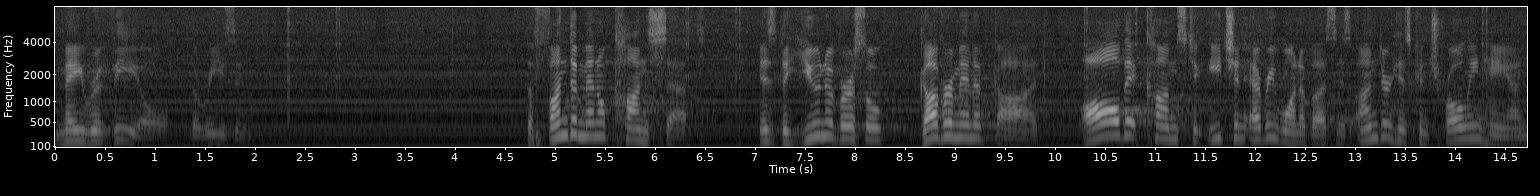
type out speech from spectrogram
may reveal the reason. The fundamental concept is the universal government of God. All that comes to each and every one of us is under his controlling hand.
